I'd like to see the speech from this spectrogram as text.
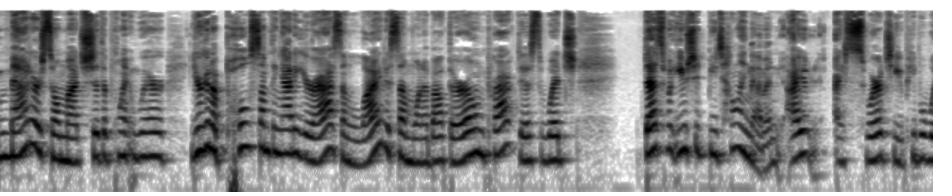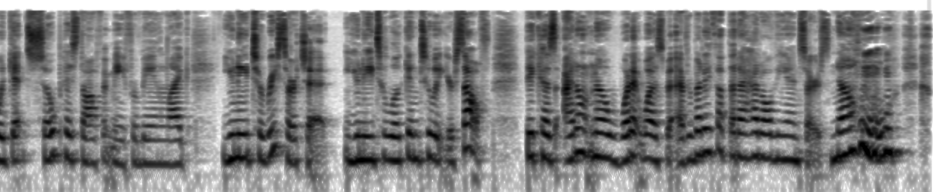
matter so much to the point where you're going to pull something out of your ass and lie to someone about their own practice which that's what you should be telling them. And i i swear to you people would get so pissed off at me for being like you need to research it. You need to look into it yourself. Because i don't know what it was but everybody thought that i had all the answers. No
